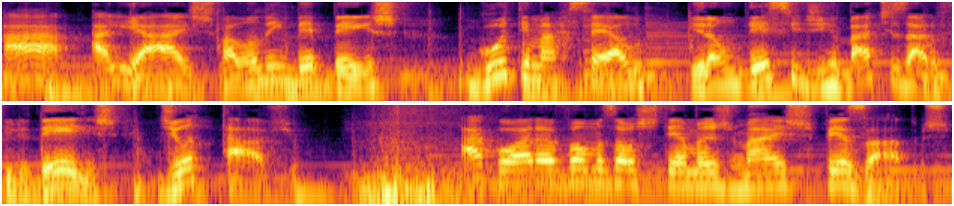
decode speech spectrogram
Ah, aliás, falando em bebês, Guta e Marcelo irão decidir batizar o filho deles de Otávio. Agora vamos aos temas mais pesados.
